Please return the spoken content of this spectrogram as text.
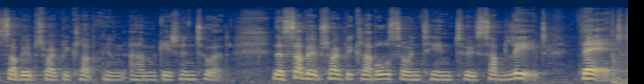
Suburbs Rugby Club can um, get into it. The Suburbs Rugby Club also intend to sublet that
